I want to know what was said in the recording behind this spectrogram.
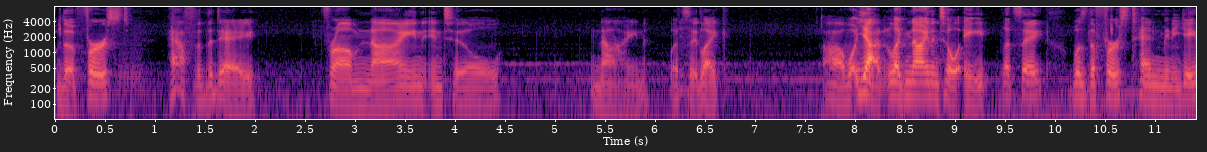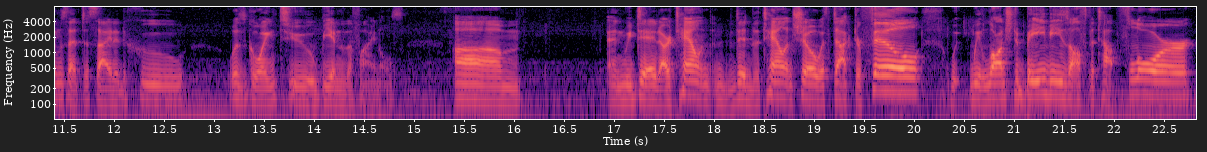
the first half of the day from 9 until 9. Let's say like uh, well, yeah, like 9 until 8, let's say, was the first 10 mini games that decided who was going to be into the finals. Um, and we did our talent did the talent show with Dr. Phil. We, we launched babies off the top floor,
